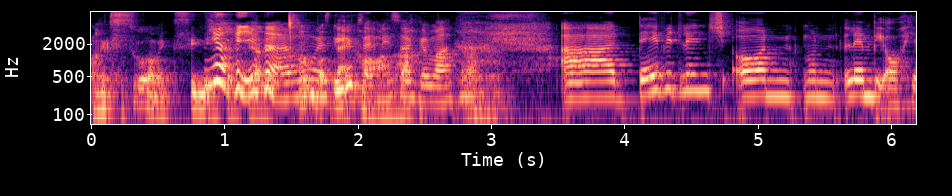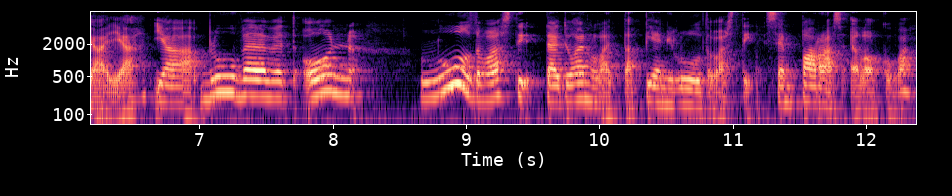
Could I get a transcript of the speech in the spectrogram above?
Oliko se suomeksi sinisempi? joo, joo, muistaakseni, niin se on kyllä mahtavaa. Uh, David Lynch on mun lempiohjaaja ja Blue Velvet on luultavasti, täytyy aina laittaa pieni luultavasti, sen paras elokuva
